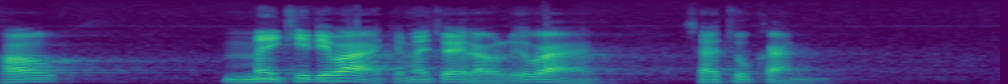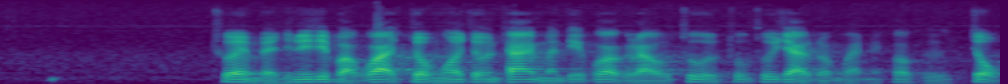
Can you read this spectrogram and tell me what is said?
เขาไม่คิดที่ว่าจะมาช่วยเราหรือว่าสาธุกัน ช่วยแบบชนิดที่บอกว่าจมหัวจมท้ายเหมือนที่พวกเราทุกทุกทุกยากลำบากเนี่ยก็คือจบ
